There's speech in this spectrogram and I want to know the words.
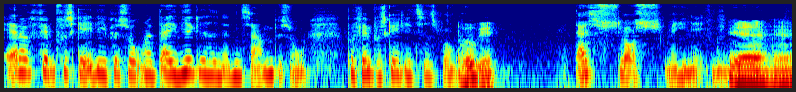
er der fem forskellige personer, der i virkeligheden er den samme person på fem forskellige tidspunkter. okay. Der slås med hinanden. Ja, ja.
